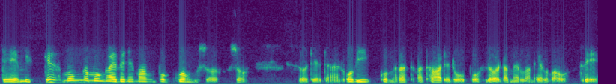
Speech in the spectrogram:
Det är mycket, många, många evenemang på gång så, så, så det där. Och vi kommer att, att ha det då på lördag mellan 11 och 3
